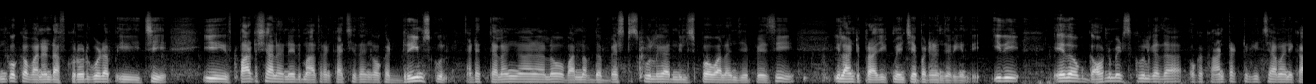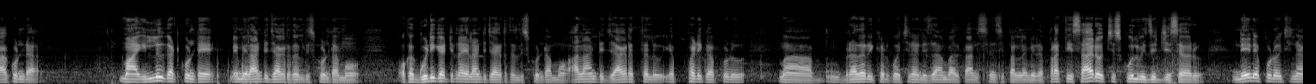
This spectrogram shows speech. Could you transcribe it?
ఇంకొక వన్ అండ్ హాఫ్ క్రోర్ కూడా ఇచ్చి ఈ పాఠశాల అనేది మాత్రం ఖచ్చితంగా ఒక డ్రీమ్ స్కూల్ అంటే తెలంగాణలో వన్ ఆఫ్ ద బెస్ట్ స్కూల్గా నిలిచిపోవాలని చెప్పేసి ఇలాంటి ప్రాజెక్ట్ మేము చేపట్టడం జరిగింది. ఇది ఏదో గవర్నమెంట్ స్కూల్ కదా ఒక కాంట్రాక్టర్కి ఇచ్చామని కాకుండా మా ఇల్లు కట్టుకుంటే మేము ఎలాంటి జాగ్రత్తలు తీసుకుంటామో ఒక గుడి కట్టినా ఎలాంటి జాగ్రత్తలు తీసుకుంటామో అలాంటి జాగ్రత్తలు ఎప్పటికప్పుడు మా బ్రదర్ ఇక్కడికి వచ్చిన నిజామాబాద్ కాన్స్టిట్యున్సీ పనుల మీద ప్రతిసారి వచ్చి స్కూల్ విజిట్ చేసేవారు. నేను ఎప్పుడు వచ్చినా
